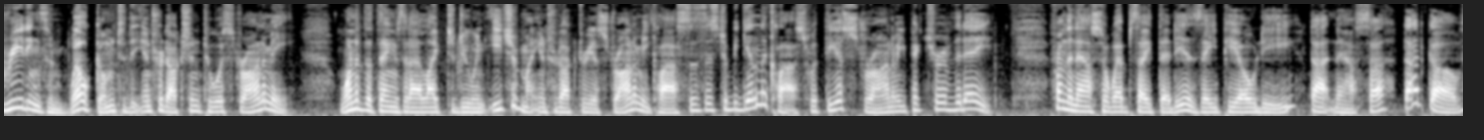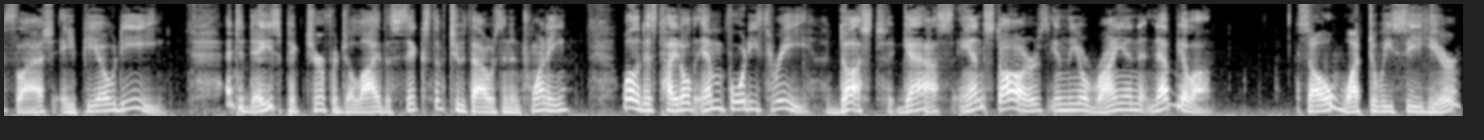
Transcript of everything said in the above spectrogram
Greetings and welcome to the Introduction to Astronomy. One of the things that I like to do in each of my introductory astronomy classes is to begin the class with the astronomy picture of the day from the NASA website that is apod.nasa.gov slash apod. And today's picture for July the 6th of 2020, well, it is titled M43, Dust, Gas, and Stars in the Orion Nebula. So what do we see here?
